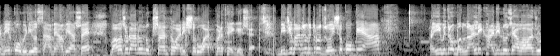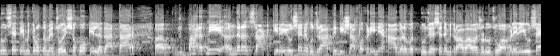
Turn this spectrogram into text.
અનેકો વીડિયો સામે આવ્યા છે. વાવાઝોડાનું નુકસાન થવાની શરૂઆત પણ થઈ ગઈ છે. બીજી બાજુ મિત્રો, જોઈ શકો કે આ અહીં મિત્રો બંગાળની ખાડીનું જે આ વાવાઝોડું છે, તે મિત્રો તમે જોઈ શકો કે લગાતાર ભારતની અંદર જ ત્રાટકી રહ્યું છે અને ગુજરાતની દિશા પકડીને આગળ વધતું જે તે મિત્રો આ વાવાઝોડું જોવા મળી રહ્યું છે.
